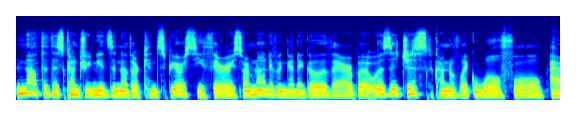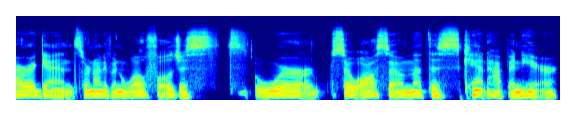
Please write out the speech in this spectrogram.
Not that this country needs another conspiracy theory, so I'm not even going to go there, but was it just kind of like willful arrogance, or not even willful, just we're so awesome that this can't happen here?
